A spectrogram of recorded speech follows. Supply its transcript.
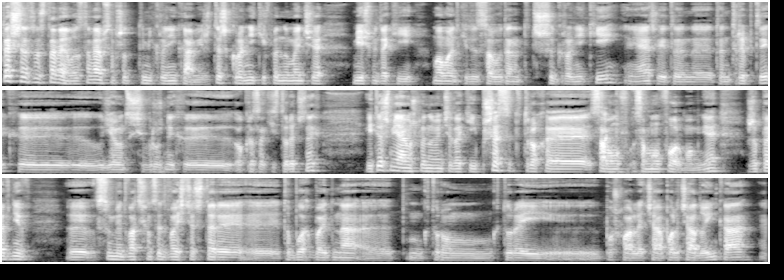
Też się nad tym zastanawiałem, zastanawiałem się na przykład tymi kronikami, że też kroniki w pewnym momencie mieliśmy taki moment, kiedy zostały wydane te trzy kroniki, nie? czyli ten, y, ten tryptyk yy, dziejący się w różnych yy, okresach historycznych i też miałem już w pewnym momencie taki przesyt trochę samą, samą formą, nie? Że pewnie w, yy, w sumie 2024 yy, to była chyba jedyna, yy, którą, której poszła, leciała, poleciała do Inka yy,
